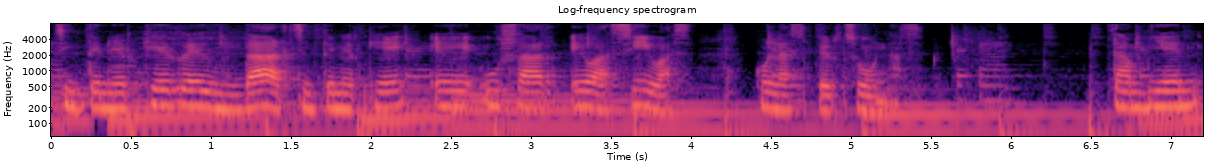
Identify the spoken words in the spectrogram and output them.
sin tener que redundar, sin tener que eh, usar evasivas con las personas. También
